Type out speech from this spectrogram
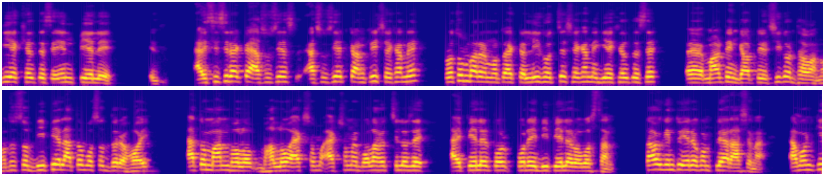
গিয়ে খেলতেছে এনপিএল এ। আইসিসির একটা অ্যাসোসিয়েট কান্ট্রি সেখানে প্রথমবারের মতো একটা লিগ হচ্ছে, সেখানে গিয়ে খেলতেছে মার্টিন গাপটিল শিখর ধাওয়ান। অথচ বিপিএল এত বছর ধরে হয়, এত মান ভালো ভালো এক সময় এক সময় বলা হচ্ছিল যে আইপিএল এর পর, পরেই বিপিএল এর অবস্থান। তাও কিন্তু এরকম প্লেয়ার আসে না। এমনকি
